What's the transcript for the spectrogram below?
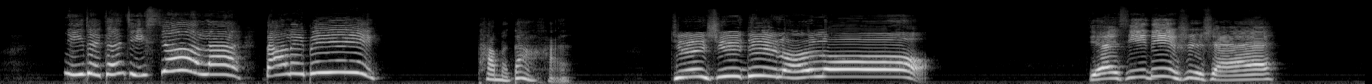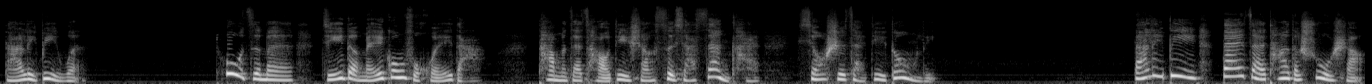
“你得赶紧下来，达利毕！”他们大喊。“杰西蒂来了！”“杰西蒂是谁？”达利毕问。兔子们急得没工夫回答，他们在草地上四下散开，消失在地洞里。达利毕待在他的树上，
